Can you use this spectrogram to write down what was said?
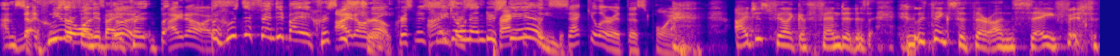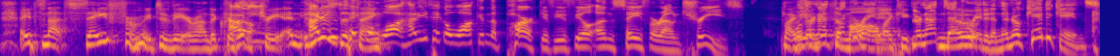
I'm sorry. No, who's offended by good. a? But, I know. But who's offended by a Christmas tree? I don't tree? know. Christmas trees I don't understand. secular at this point. I just feel like offended is who thinks that they're unsafe. It's, it's not safe for me to be around a Christmas you, tree. And how here's do you the take thing: a walk, how do you take a walk in the park if you feel unsafe around trees? Like well, they're not the mall. Like you, they're not decorated, no, and there are no candy canes.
